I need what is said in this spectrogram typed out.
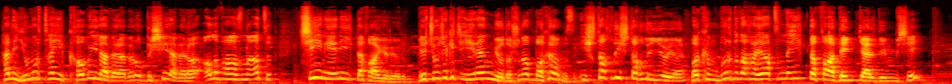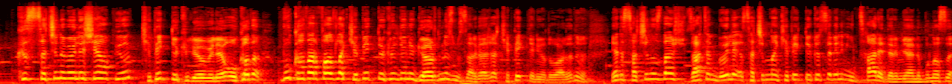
Hani yumurtayı kabıyla beraber o dışıyla beraber alıp ağzına atıp çiğneyeni ilk defa görüyorum. Ve çocuk hiç iğrenmiyor da şuna bakar mısın? İştahlı iştahlı yiyor ya. Bakın burada da hayatımda ilk defa denk geldiğim bir şey. Kız saçını böyle şey yapıyor. Kepek dökülüyor böyle. O kadar bu kadar fazla kepek döküldüğünü gördünüz mü arkadaşlar? Kepek deniyordu arada değil mi? Yani saçınızdan zaten böyle saçımdan kepek dökülse benim intihar ederim yani bu nasıl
